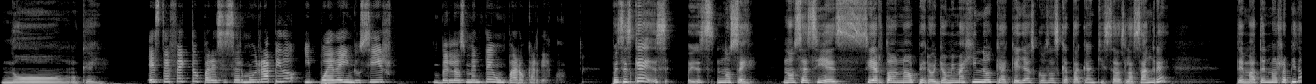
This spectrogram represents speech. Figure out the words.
No, ok. Este efecto parece ser muy rápido y puede inducir velozmente un paro cardíaco. Pues es que, no sé, no sé si es cierto o no, pero yo me imagino que aquellas cosas que atacan quizás la sangre te maten más rápido.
